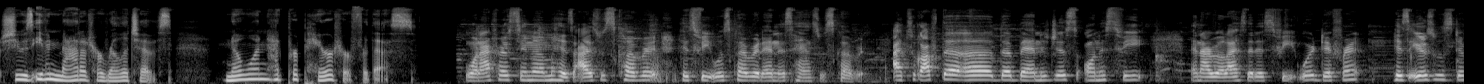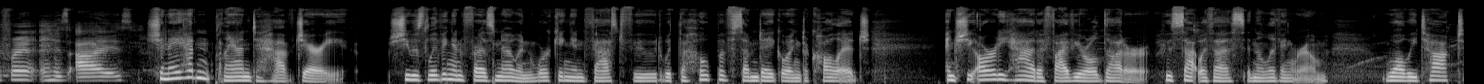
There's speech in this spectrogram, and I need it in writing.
She was even mad at her relatives. No one had prepared her for this. When I first seen him, his eyes was covered, his feet was covered, and his hands was covered. I took off the uh, the bandages on his feet, and I realized that his feet were different. His ears was different, and his eyes. Shanae hadn't planned to have Jerry. She was living in Fresno and working in fast food with the hope of someday going to college and she already had a five year old daughter who sat with us in the living room. While we talked,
